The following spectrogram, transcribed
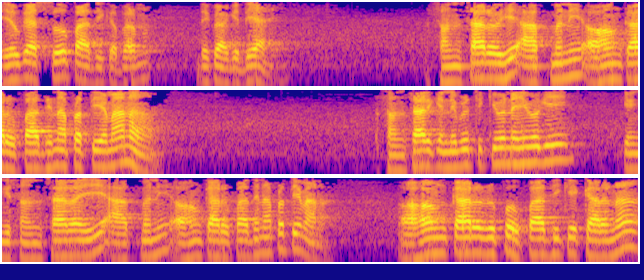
ये हो गया सोपाधि का भ्रम। देखो आगे दिया है। संसार ही आत्मनि अहंकार उपाधि न प्रतीयमान। संसार की निवृत्ति क्यों नहीं होगी? क्योंकि संसार ही आत्मनि अहंकार उपाधि न प्रत्यमान। अहंकार रूप उपाधि के कारण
